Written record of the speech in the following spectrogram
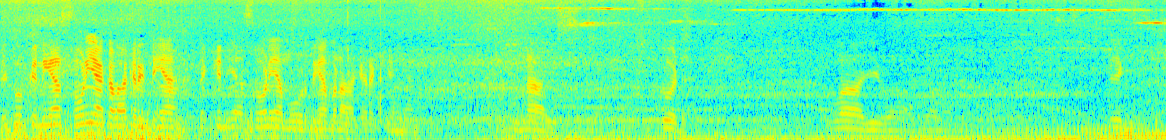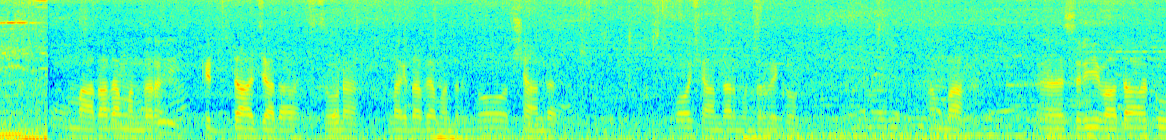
ਦੇਖੋ ਕਿੰਨੀਆਂ ਸੋਹਣੀਆਂ ਕਲਾਕ੍ਰਿਤੀਆਂ ਤੇ ਕਿੰਨੀਆਂ ਸੋਹਣੀਆਂ ਮੂਰਤੀਆਂ ਬਣਾ ਕੇ ਰੱਖੀਆਂ ਹੋਈਆਂ ਨੇ ਨਾਈਸ ਗੁੱਡ ਵਾਹ ਜੀ ਵਾਹ ਵਾਹ। ਇਹ ਮਾਤਾ ਦਾ ਮੰਦਿਰ ਕਿੱਡਾ ਜ਼ਿਆਦਾ ਸੋਹਣਾ ਲੱਗਦਾ ਪਿਆ ਮੰਦਿਰ ਬਹੁਤ ਸ਼ਾਨਦਾਰ ਬਹੁਤ ਸ਼ਾਨਦਾਰ ਮੰਦਿਰ ਵੇਖੋ ਅੰਬਾ ਅਹ ਸ੍ਰੀ ਵਾਦਾ ਕੂ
